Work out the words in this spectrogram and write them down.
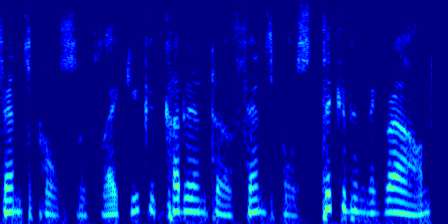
fence posts look like. You could cut it into a fence post, stick it in the ground,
